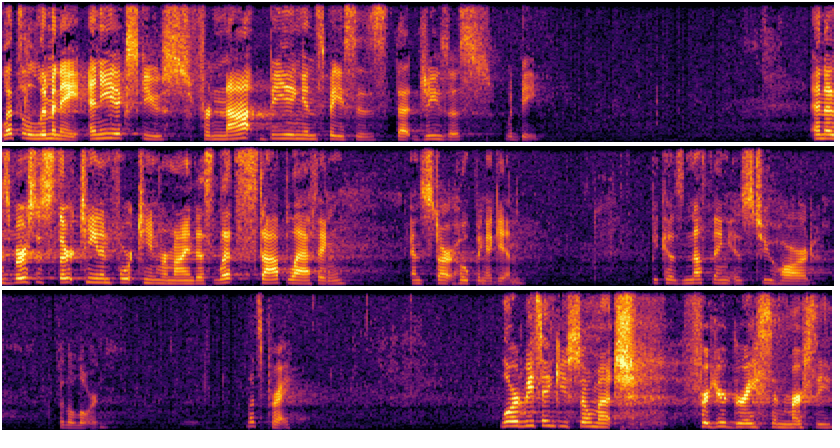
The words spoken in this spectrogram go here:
Let's eliminate any excuse for not being in spaces that Jesus would be. And as verses 13 and 14 remind us, let's stop laughing and start hoping again. Because nothing is too hard for the Lord. Let's pray. Lord, we thank you so much for your grace and mercy.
